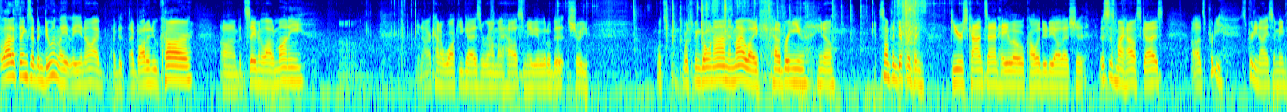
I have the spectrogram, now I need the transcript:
a lot of things I've been doing lately. You know, I I, I bought a new car. Uh, been saving a lot of money. Um, you know, I kind of walk you guys around my house maybe a little bit, show you what's what's been going on in my life, how to bring you, you know, something different than Gears content, Halo, Call of Duty, all that shit. This is my house, guys. Uh, it's pretty, it's pretty nice. I mean,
